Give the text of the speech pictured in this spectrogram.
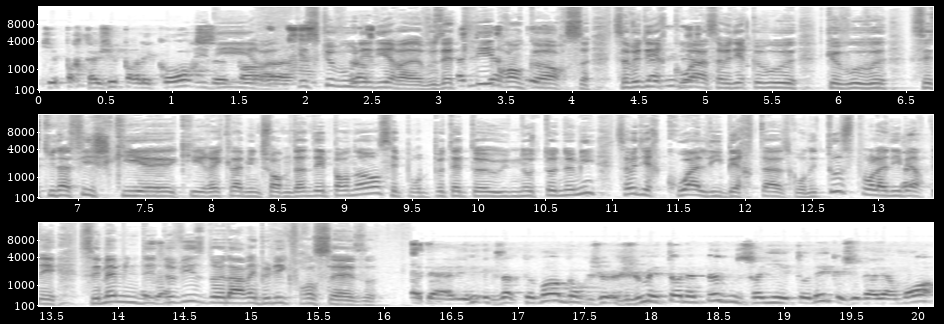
qui est partagée par les Corses. Euh, qu'est-ce que vous voulez dire Vous êtes libre en Corse? Ça veut dire quoi? Ça veut dire que vous, que vous, c'est une affiche qui, est, qui réclame une forme d'indépendance et pour peut-être une autonomie? Ça veut dire quoi, liberté? Parce qu'on est tous pour la liberté. C'est même une des devises de la République française. Eh exactement. Donc, je, m'étonne un peu que vous soyez étonné que j'ai derrière moi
